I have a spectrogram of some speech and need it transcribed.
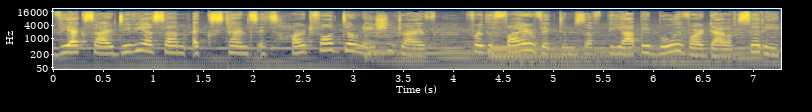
VXI DVSM extends its heartfelt donation drive for the fire victims of Piapi Boulevard, Davao City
